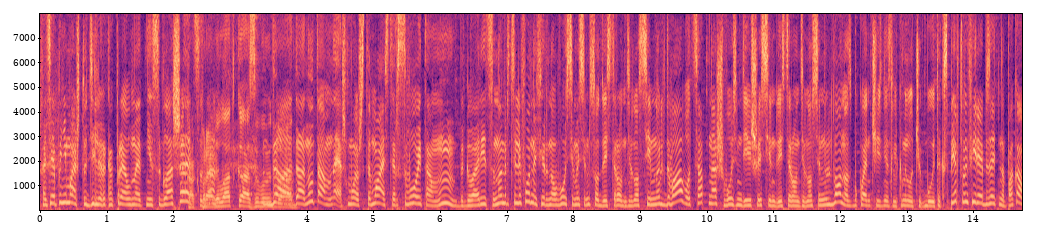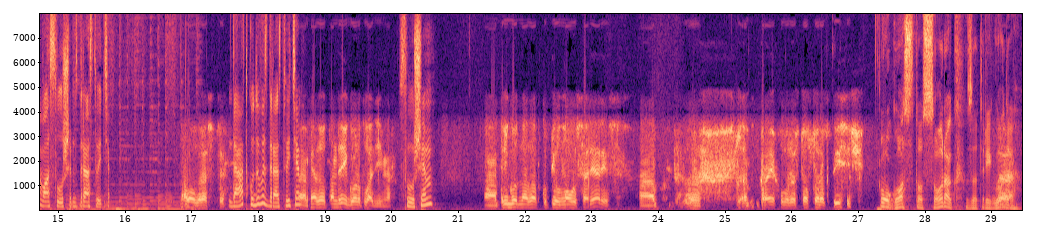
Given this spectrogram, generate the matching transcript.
Хотя я понимаю, что дилеры, как правило, на это не соглашаются. Как правило, да? отказывают. Да, да, да. Ну там, знаешь, может, и мастер свой, там, м, договориться. Номер телефона эфирного 8 800 200 ровно 9702. WhatsApp наш 8 967 200 ровно 9702. У нас буквально через несколько минуточек будет эксперт в эфире обязательно. Пока вас слушаем. Здравствуйте. Алло, здравствуйте. Да, откуда вы? Здравствуйте. Меня зовут Андрей, город Владимир. Слушаем. А, три года назад купил новый Солярис. А, э, проехал уже 140 тысяч. Ого, 140 за три года. Да.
